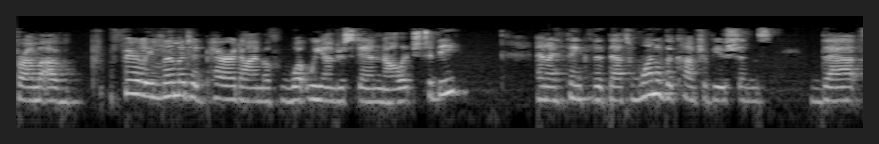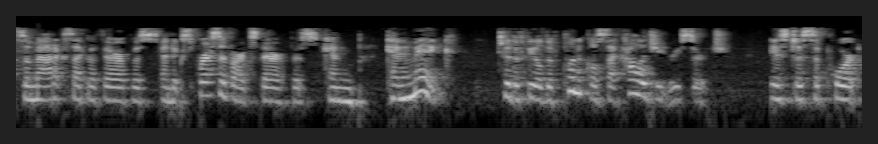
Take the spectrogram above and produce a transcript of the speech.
from a fairly limited paradigm of what we understand knowledge to be. And I think that that's one of the contributions that somatic psychotherapists and expressive arts therapists can, can make to the field of clinical psychology research is to support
